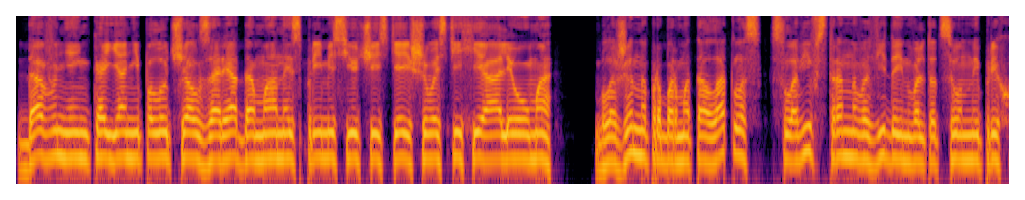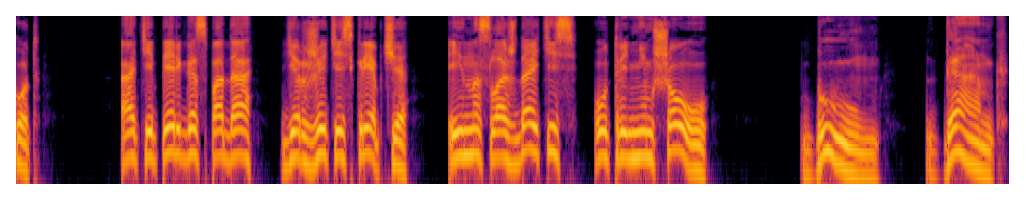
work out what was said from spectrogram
Давненько я не получал заряда маны с примесью чистейшего стихиалиума», блаженно пробормотал Атлас, словив странного вида инвольтационный приход. «А теперь, господа, держитесь крепче и наслаждайтесь утренним шоу». Бум! Данг!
